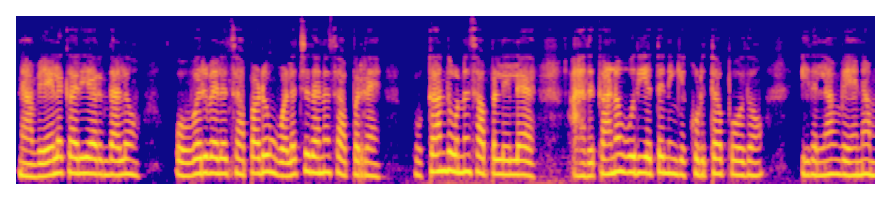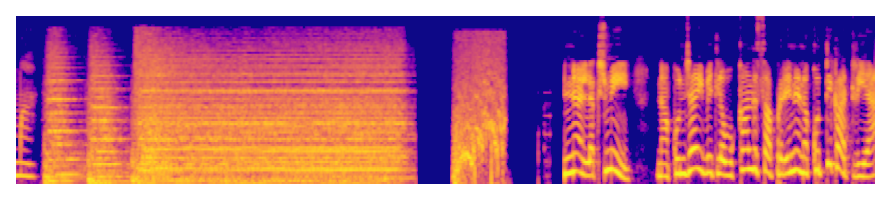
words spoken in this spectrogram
நான் வேலைக்காரியா இருந்தாலும் ஒவ்வொரு வேளை சாப்பாடும் உழைச்சு தானே சாப்பிட்றேன். உட்காந்து ஒன்றும் சாப்பிடல அதுக்கான ஊதியத்தை நீங்க கொடுத்தா போதும். இதெல்லாம் வேணாம்மா. என்ன லக்ஷ்மி நான் குஞ்சாய் வீட்ல உட்காந்து சாப்பிட்றேன்னு என்ன குத்தி காட்டுறியா?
